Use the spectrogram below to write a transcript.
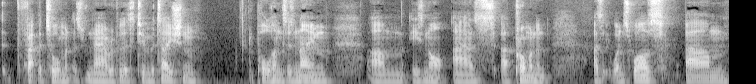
the fact the tournament has now reverted to invitation. Paul Hunter's name um, is not as uh, prominent as it once was. Um,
